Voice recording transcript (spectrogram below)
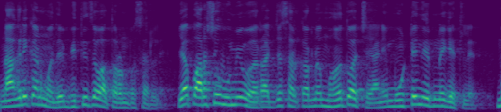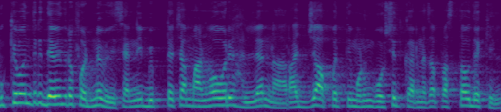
नागरिकांमध्ये भीतीचं वातावरण पसरले या पार्श्वभूमीवर राज्य सरकारनं महत्त्वाचे आणि मोठे निर्णय घेतलेत. मुख्यमंत्री देवेंद्र फडणवीस यांनी बिबट्याच्या मानवावरील हल्ल्यांना राज्य आपत्ती म्हणून घोषित करण्याचा प्रस्ताव देखील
